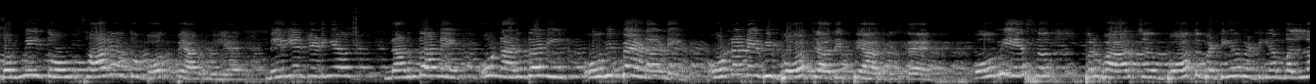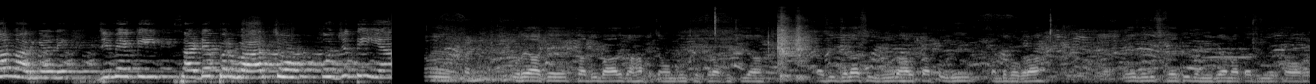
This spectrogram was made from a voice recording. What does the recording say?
ਮੰਮੀ ਤੋਂ, ਸਾਰਿਆਂ ਤੋਂ ਬਹੁਤ ਪਿਆਰ ਮਿਲਿਆ ਹੈ। ਮੇਰੀਆਂ ਜਿਹੜੀਆਂ ਨਣਦਾਂ ਨੇ, ਉਹ ਨਣਦਾਂ ਨਹੀਂ, ਉਹ ਵੀ ਭੈਣਾਂ ਨੇ। ਉਹਨਾਂ ਨੇ ਵੀ ਬਹੁਤ ਜ਼ਿਆਦਾ ਪਿਆਰ ਦਿੱਤਾ ਹੈ। ਉਹ ਵੀ ਇਸ ਪਰਿਵਾਰ 'ਚ ਬਹੁਤ ਵੱਡੀਆਂ ਵੱਡੀਆਂ ਮੱਲਾਂ ਮਾਰੀਆਂ ਨੇ। ਜਿਵੇਂ ਕਿ ਸਾਡੇ ਪਰਿਵਾਰ 'ਚੋਂ ਕੁਝ ਧੀਆਂ ਉਰੇ ਆ ਕੇ ਸਾਡੀ ਬਾਤ ਗਾਹਾਂ ਪਹੁੰਚਾਉਣ ਦੀ ਕੋਸ਼ਿਸ਼ ਕੀਤੀ ਆ। ਅਸੀਂ ਜ਼ਿਲ੍ਹਾ ਸੰਗਰੂਰ, ਹਲਕਾ ਧੂਰੀ, ਪਿੰਡ ਬੋਗਰਾ। ਇਹ ਜਿਹੜੀ ਸੋਸਾਇਟੀ ਬਣੀ ਗਿਆ ਮਾਤਾ ਜਮੀਰ ਕੌਰ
